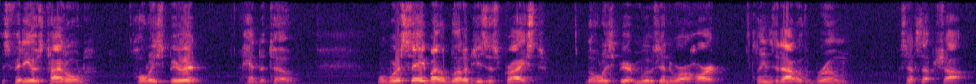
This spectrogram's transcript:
This video is titled Holy Spirit Head to Toe. When we're saved by the blood of Jesus Christ, the Holy Spirit moves into our heart, cleans it out with a broom, sets up shop.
